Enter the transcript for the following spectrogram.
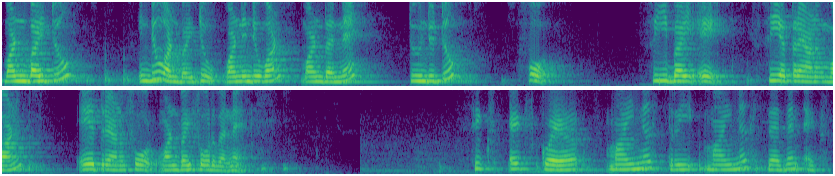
one by two into one by two one into one one തന്നെ two into two four c by a c എത്രയാണ്? വൺ എ എത്രയാണ്? ഫോർ വൺ ബൈ ഫോർ തന്നെ. Six x square minus three minus seven x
